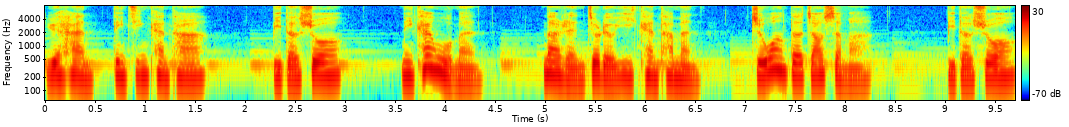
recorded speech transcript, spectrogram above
约翰定睛看他。彼得说：“你看我们。”那人就留意看他们，指望得着什么？彼得说：“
